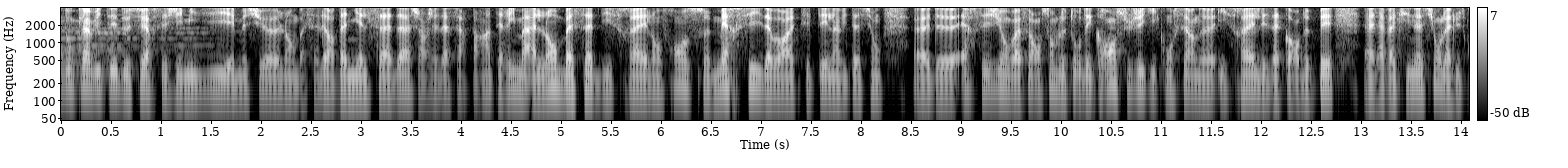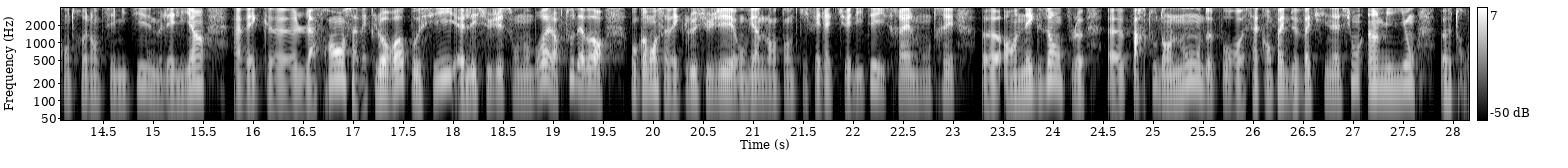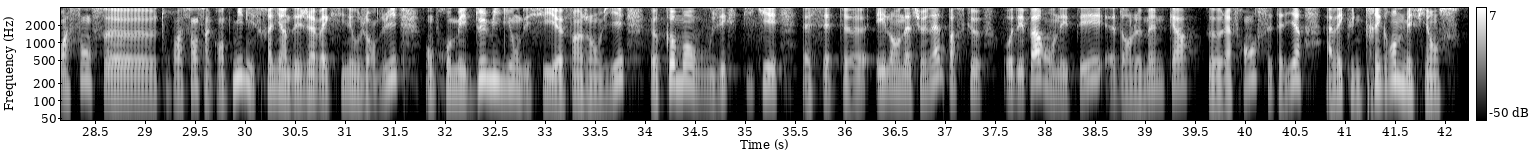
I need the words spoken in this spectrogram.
Donc l'invité de ce RCG Midi est monsieur l'ambassadeur Daniel Saada, chargé d'affaires par intérim à l'ambassade d'Israël en France. Merci d'avoir accepté l'invitation euh, de RCJ. On va faire ensemble le tour des grands sujets qui concernent Israël, les accords de paix, euh, la vaccination, la lutte contre l'antisémitisme, les liens avec euh, la France, avec l'Europe aussi. Les sujets sont nombreux. Alors tout d'abord, on commence avec le sujet, on vient de l'entendre, qui fait l'actualité. Israël montré en exemple partout dans le monde pour sa campagne de vaccination. 1 million 350 000 Israéliens déjà vaccinés aujourd'hui. On promet 2 millions d'ici euh, fin janvier. Euh, comment vous expliquez euh, cet élan national? Parce que au départ, on était dans le même cas que la France, c'est-à-dire avec une très grande méfiance.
